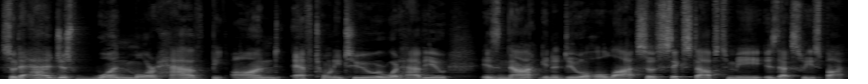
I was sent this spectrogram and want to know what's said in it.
So to add just one more have beyond F22 or what have you is not going to do a whole lot. So six stops to me is that sweet spot.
